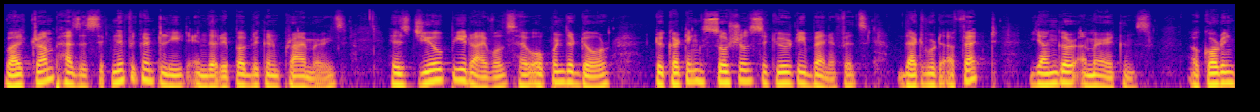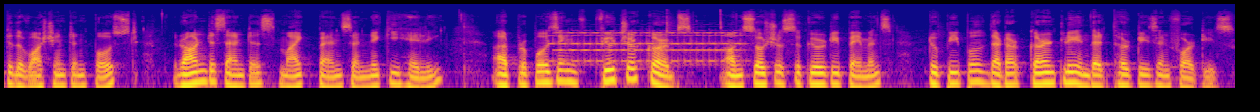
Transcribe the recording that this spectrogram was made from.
While Trump has a significant lead in the Republican primaries, his GOP rivals have opened the door to cutting Social Security benefits that would affect younger Americans. According to the Washington Post, Ron DeSantis, Mike Pence, and Nikki Haley are proposing future curbs on Social Security payments to people that are currently in their 30s and 40s.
